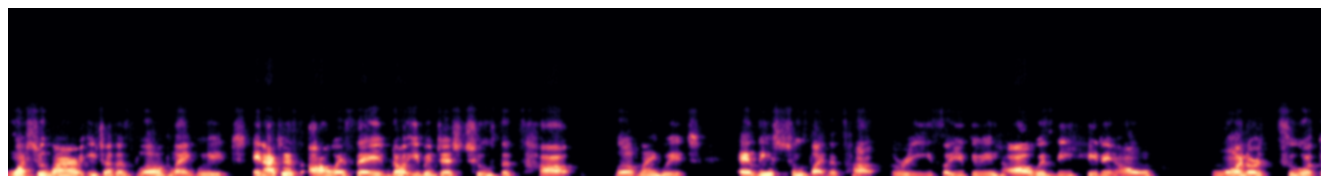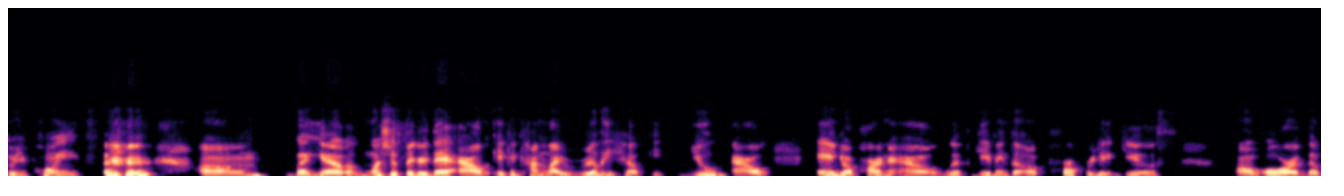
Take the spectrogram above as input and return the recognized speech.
once you learn each other's love language, and I just always say, don't even just choose the top love language. At least choose like the top three, so you can be, always be hitting on one or two or three points. um, but yeah, once you figure that out, it can kind of like really help you out and your partner out with giving the appropriate gifts um, or the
